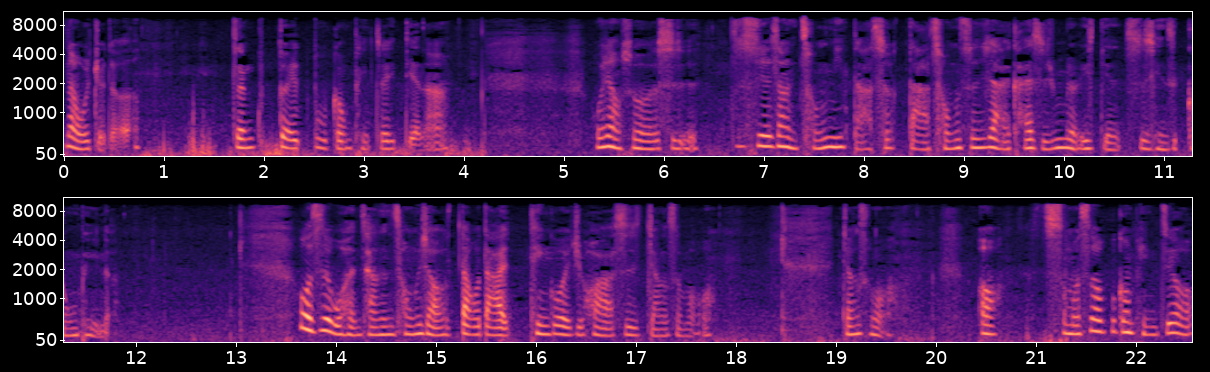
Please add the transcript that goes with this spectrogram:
那我觉得。针对不公平这一点啊，我想说的是，这世界上从你打车打从生下来开始就没有一点事情是公平的，或者是我很常从小到大听过一句话是讲什么？讲什么？哦，什么时候不公平？只有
